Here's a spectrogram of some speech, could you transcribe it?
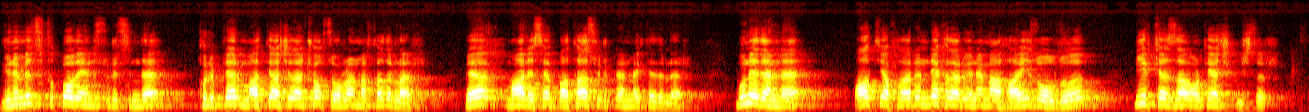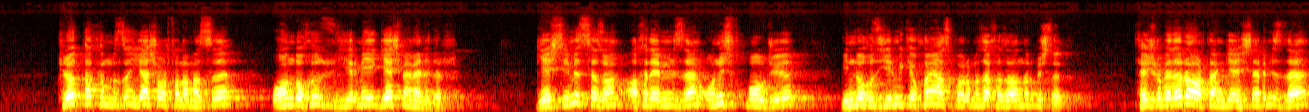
Günümüz futbol endüstrisinde kulüpler maddi açıdan çok zorlanmaktadırlar ve maalesef batağa sürüklenmektedirler. Bu nedenle altyapıların ne kadar öneme haiz olduğu bir kez daha ortaya çıkmıştır. Pilot takımımızın yaş ortalaması 19-20'yi geçmemelidir. Geçtiğimiz sezon akademimizden 13 futbolcuyu 1922 Konya sporumuza kazandırmıştık. Tecrübeleri artan gençlerimizle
